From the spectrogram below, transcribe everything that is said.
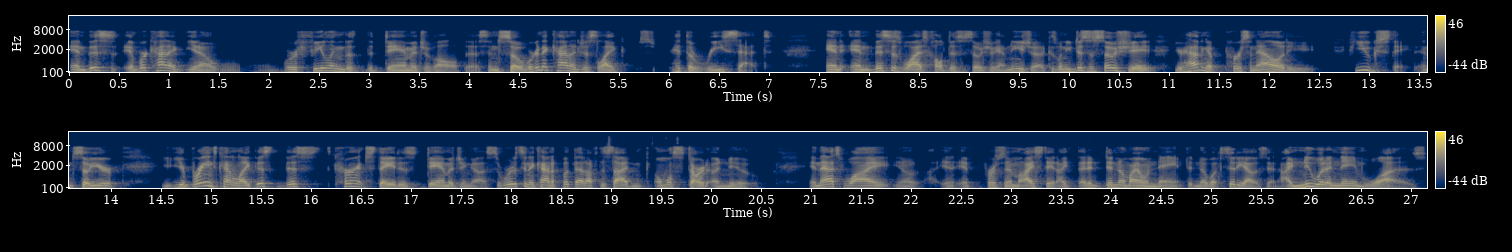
and this and we're kind of you know we're feeling the the damage of all of this. And so we're going to kind of just like hit the reset. And and this is why it's called dissociative amnesia because when you disassociate you're having a personality fugue state. And so your your brain's kind of like this this current state is damaging us. So we're just going to kind of put that off the side and almost start anew and that's why, you know, a person in my state, I, I didn't, didn't know my own name, didn't know what city I was in. I knew what a name was.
